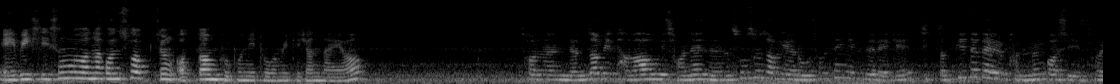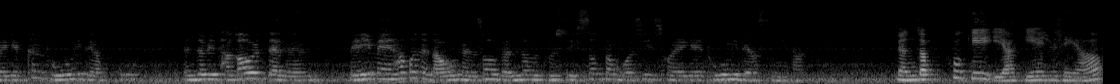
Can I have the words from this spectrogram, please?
ABC 승무원 학원 수업 중 어떤 부분이 도움이 되셨나요? 저는 면접이 다가오기 전에는 소수 정예로 선생님들에게 직접 피드백을 받는 것이 저에게 큰 도움이 되었고 면접이 다가올 때는 매일매일 학원에 나오면서 면접을 볼 수 있었던 것이 저에게 도움이 되었습니다. 면접 후기 이야기해 주세요.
